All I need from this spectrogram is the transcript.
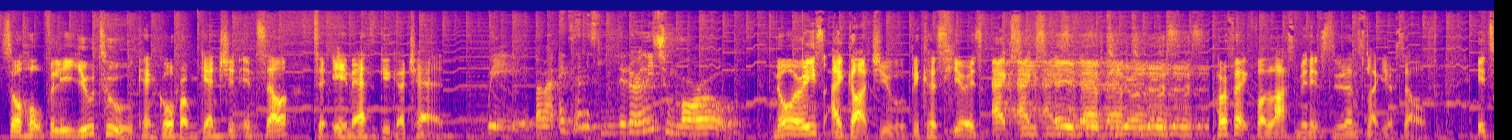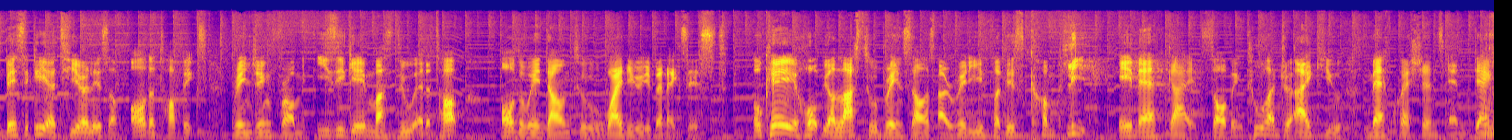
So hopefully you too can go from Genshin Incel to AMath Giga Chad. Wait, but my exam is literally tomorrow. No worries, I got you, because here is Axie's AMath tier list. Perfect for last minute students like yourself. It's basically a tier list of all the topics ranging from easy game must do at the top all the way down to why do you even exist. Okay, hope your last two brain cells are ready for this complete AMath guide solving 200 IQ math questions and dank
